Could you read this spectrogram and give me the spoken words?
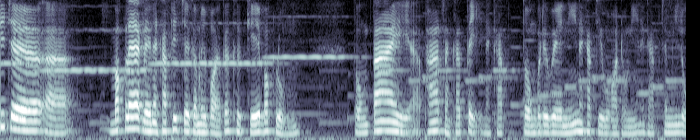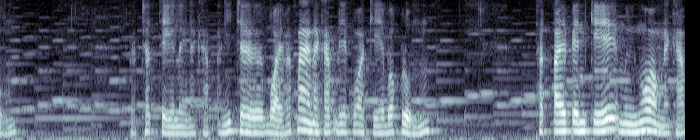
ที่เจอบล็อกแรกเลยนะครับ ที่เจอกันบ่อยๆก็คือเก๊บล็อกหลุม ตรงใต้ผ้าสังคตินะครับ ตรงบริเวณนี้นะครับจีวรตรงนี้นะครับจะมีหลุม แบบชัดเจนเลยนะครับ อันนี้เจอบ่อยมากๆนะครับ เรียกว่าเก๊บล็อกหลุม ถัดไปเป็นเก๊มืองอกนะครับ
